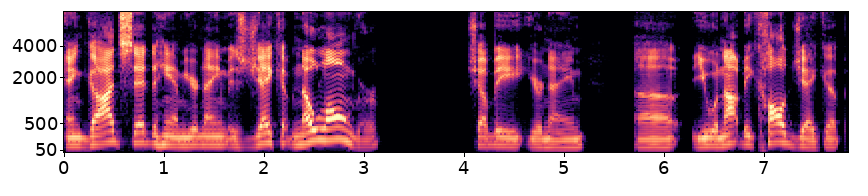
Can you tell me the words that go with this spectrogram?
And God said to him, Your name is Jacob, no longer shall be your name, uh, you will not be called Jacob.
